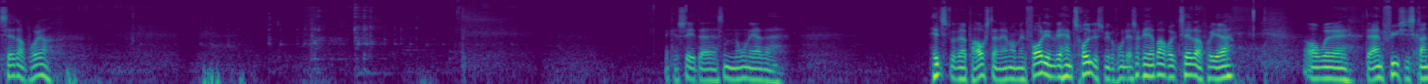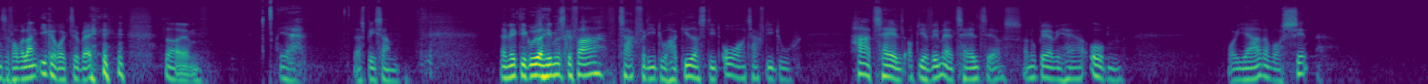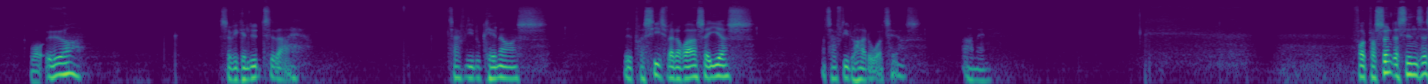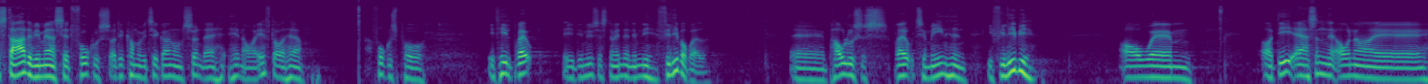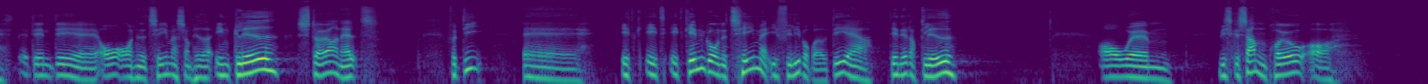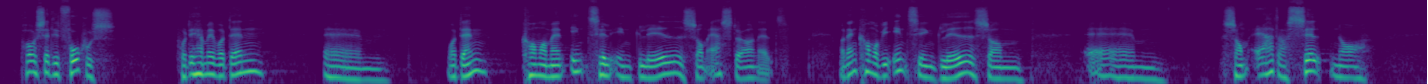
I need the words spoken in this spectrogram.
tættere på jer. Jeg kan se, at der er sådan nogle af jer, der helst vil være på afstand af mig, men fordelen ved at have en trådløs mikrofon, der, så kan jeg bare rykke tættere på jer. Og øh, der er en fysisk grænse for, hvor langt I kan rykke tilbage. så øh, ja, lad os bede sammen. Almægtige Gud og himmelske Far, tak fordi du har givet os dit ord. Tak fordi du har talt og bliver ved med at tale til os. Og nu beder vi her, åben vores hjerter, vores sind, vores ører, så vi kan lytte til dig. Tak fordi du kender os, ved præcis hvad der rører sig i os, og tak fordi du har et ord til os. Amen. For et par søndage siden, så startede vi med at sætte fokus, og det kommer vi til at gøre nogle søndage hen over efteråret her. Fokus på et helt brev i det nye testamente, nemlig Filipperbrevet. Øh, Paulus' brev til menigheden i Filippi. Og, øh, og det er sådan under øh, den, det øh, overordnede tema, som hedder En glæde større end alt. Fordi øh, et, et, et gennemgående tema i Filipperbrevet, det er det er netop glæde. Og øh, vi skal sammen prøve at, prøve at sætte et fokus på det her med, hvordan, øh, hvordan kommer man ind til en glæde, som er større end alt. Hvordan kommer vi ind til en glæde, som, øh, som er der selv, når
